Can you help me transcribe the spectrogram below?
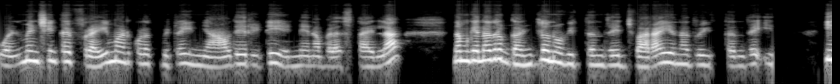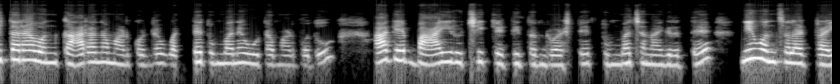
ಒಣಮೆಣಸಿನ್ಕಾಯಿ ಫ್ರೈ ಮಾಡ್ಕೊಳಕ್ ಬಿಟ್ರೆ ಇನ್ಯಾವುದೇ ರೀತಿ ಎಣ್ಣೆನ ಬಳಸ್ತಾ ಇಲ್ಲ. ನಮ್ಗೇನಾದ್ರೂ ಗಂಟ್ಲು ನೋವಿತ್ತಂದ್ರೆ, ಜ್ವರ ಏನಾದ್ರು ಇತ್ತಂದ್ರೆ ಈ ತರ ಒಂದ್ ಖಾರನ ಮಾಡ್ಕೊಂಡ್ರೆ ಹೊಟ್ಟೆ ತುಂಬಾನೇ ಊಟ ಮಾಡ್ಬೋದು. ಹಾಗೆ ಬಾಯಿ ರುಚಿ ಕೆಟ್ಟಿತ್ತಂದ್ರು ಅಷ್ಟೇ ತುಂಬಾ ಚೆನ್ನಾಗಿರುತ್ತೆ. ನೀವ್ ಒಂದ್ಸಲ ಟ್ರೈ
